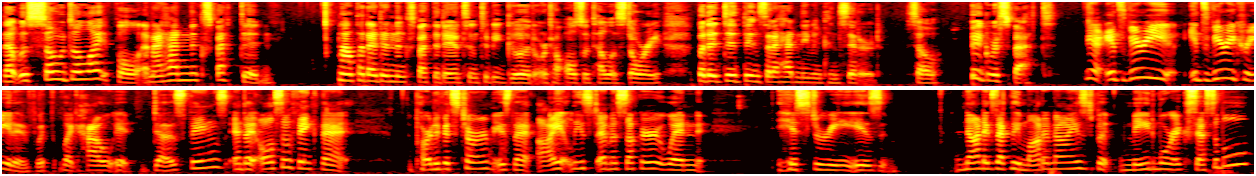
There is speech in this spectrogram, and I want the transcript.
that was so delightful and I hadn't expected. Not that I didn't expect the dancing to be good or to also tell a story, but it did things that I hadn't even considered. So, big respect yeah it's very it's very creative with like how it does things and i also think that part of its charm is that i at least am a sucker when history is not exactly modernized but made more accessible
